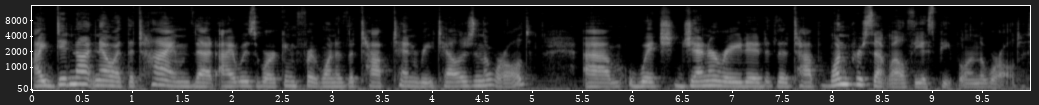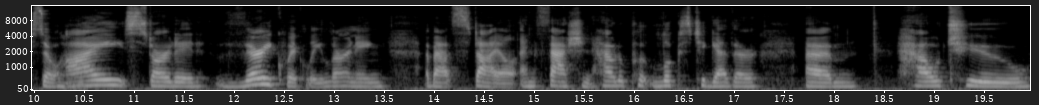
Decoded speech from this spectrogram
I did not know at the time that I was working for one of the top ten retailers in the world, um, which generated the top one percent wealthiest people in the world. So I started very quickly learning about style and fashion, how to put looks together, um, how to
